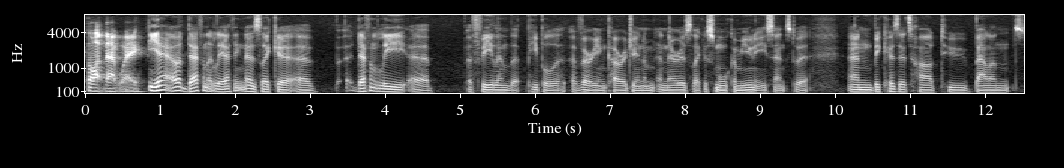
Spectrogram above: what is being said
thought that way. Yeah, oh definitely. I think there's like a, a definitely a, a, feeling that people are, very encouraging and, and there is like a small community sense to it. And because it's hard to balance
